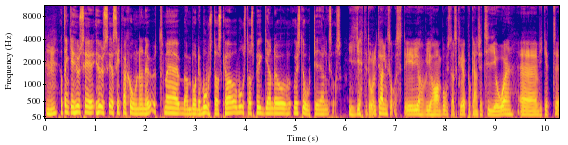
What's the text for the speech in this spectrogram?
Mm. Jag tänker hur ser, hur ser situationen ut med både bostadskö och bostadsbyggande och, och i stort i Alingsås? Jättedåligt i Alingsås. Är, vi har en bostadskö på kanske tio år, eh, vilket eh,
